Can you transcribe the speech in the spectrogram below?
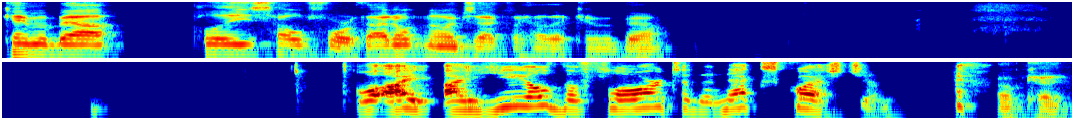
came about, please hold forth. I don't know exactly how that came about. Well, I, I yield the floor to the next question. Okay.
